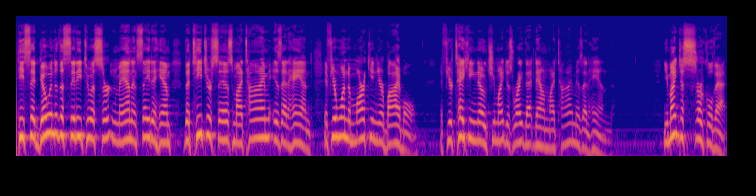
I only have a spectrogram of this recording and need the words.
He said, Go into the city to a certain man and say to him, The teacher says, My time is at hand. If you're one to mark in your Bible, if you're taking notes, you might just write that down. My time is at hand. You might just circle that.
